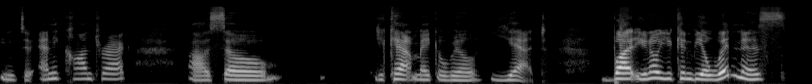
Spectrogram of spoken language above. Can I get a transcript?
into any contract. Uh, so you can't make a will yet but you know you can be a witness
